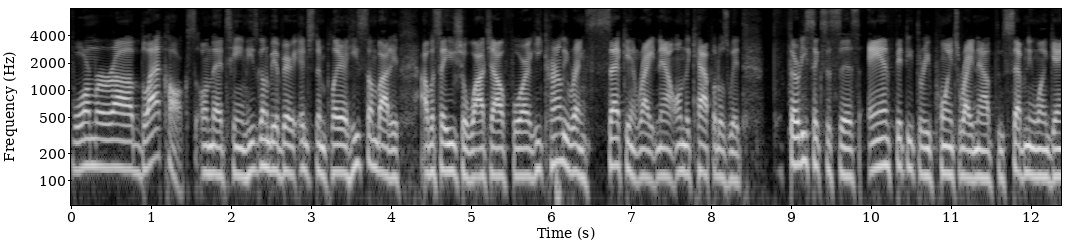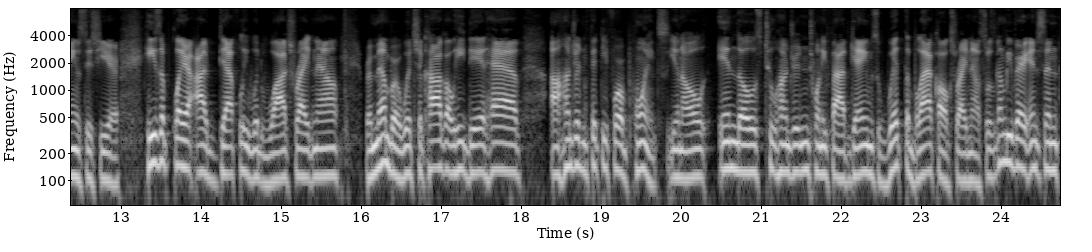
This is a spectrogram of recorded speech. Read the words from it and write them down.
former uh, Blackhawks on that team. He's going to be a very interesting player. He's somebody I would say you should watch out for. He currently ranks second right now on the Capitals with 36 assists and 53 points right now through 71 games this year. He's a player I definitely would watch right now. Remember, with Chicago, he did have 154 points, you know, in those 225 games with the Blackhawks right now. So it's going to be very interesting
